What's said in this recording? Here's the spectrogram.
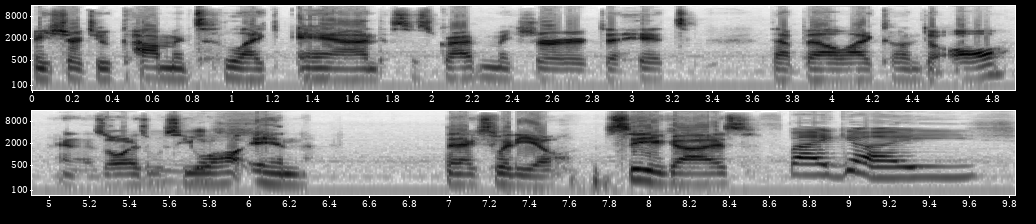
Make sure to comment, like, and subscribe. Make sure to hit that bell icon to all. And as always, we'll see you all in the next video. See you guys. Bye, guys.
